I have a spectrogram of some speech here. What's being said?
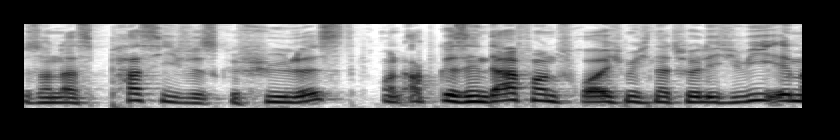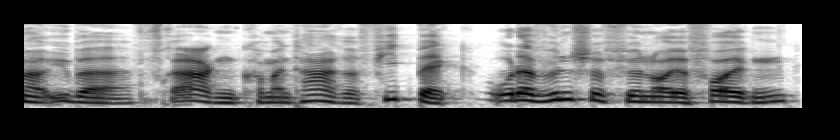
besonders passives Gefühl ist. Und abgesehen davon freue ich mich natürlich wie immer über Fragen, Kommentare, Feedback oder Wünsche für neue Folgen.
